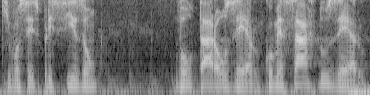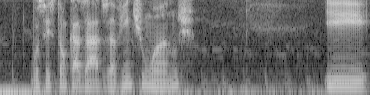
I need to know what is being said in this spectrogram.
que vocês precisam voltar ao zero, começar do zero vocês estão casados há 21 anos. E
